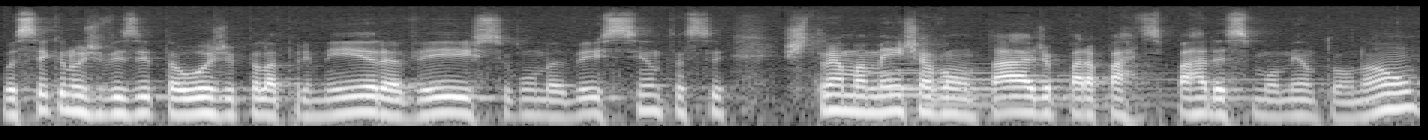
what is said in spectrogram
você que nos visita hoje pela primeira vez, segunda vez, sinta-se extremamente à vontade para participar desse momento ou não.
